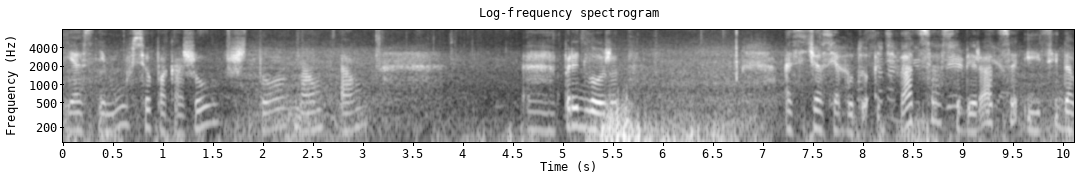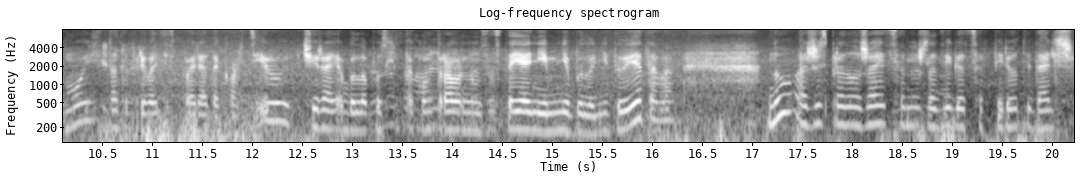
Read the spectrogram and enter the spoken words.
я сниму, все покажу, что нам там э, предложат. А сейчас я буду одеваться, собираться и идти домой. Надо приводить в порядок квартиру. Вчера я была после таком траурном состоянии, мне было не до этого. Ну, а жизнь продолжается, нужно двигаться вперед и дальше.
